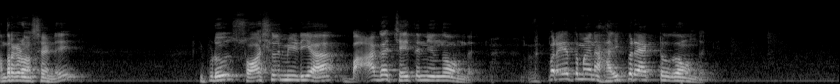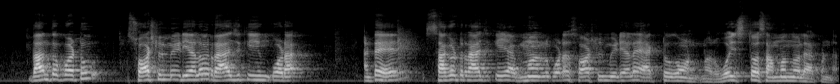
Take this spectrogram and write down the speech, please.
అందరికీ నమస్తే అండి ఇప్పుడు సోషల్ మీడియా బాగా చైతన్యంగా ఉంది. విపరీతమైన హైపర్ యాక్టివ్గా ఉంది. దాంతోపాటు సోషల్ మీడియాలో రాజకీయం కూడా అంటే సగటు రాజకీయ అభిమానులు కూడా సోషల్ మీడియాలో యాక్టివ్గా ఉంటున్నారు. వయసుతో సంబంధం లేకుండా.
